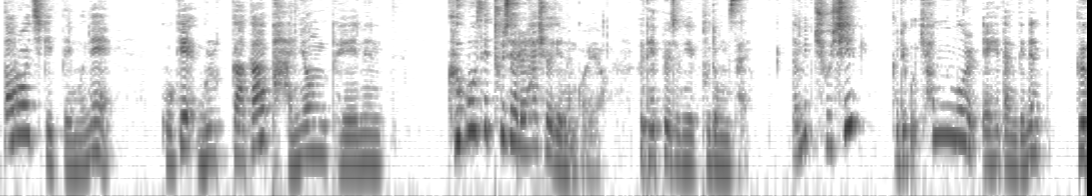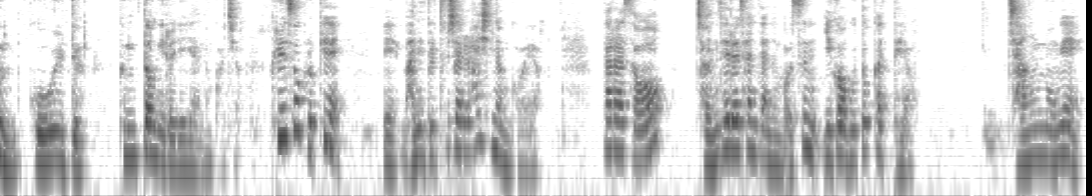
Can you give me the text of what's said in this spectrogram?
떨어지기 때문에 그게 물가가 반영되는 그곳에 투자를 하셔야 되는 거예요. 그 대표적인 부동산, 그 다음에 주식, 그리고 현물에 해당되는 금, 골드, 금덩이를 얘기하는 거죠. 그래서 그렇게 예, 많이들 투자를 하시는 거예요. 따라서 전세를 산다는 것은 이거하고 똑같아요. 장롱에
